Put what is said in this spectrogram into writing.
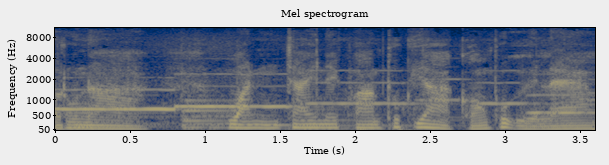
กรุณา วันใจในความทุกข์ยากของผู้อื่นแล้ว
